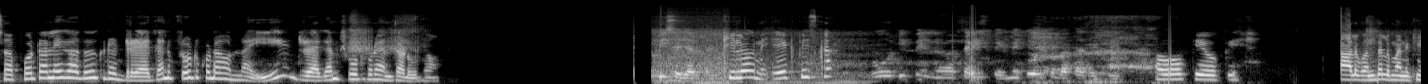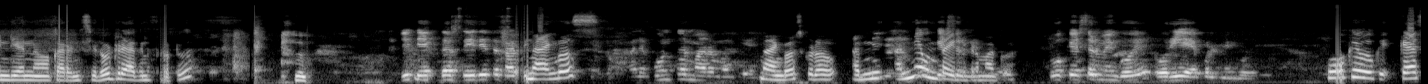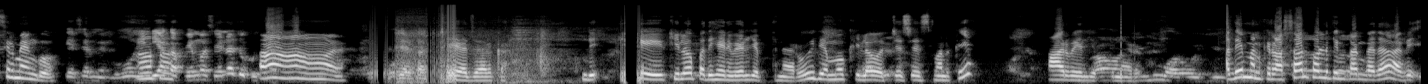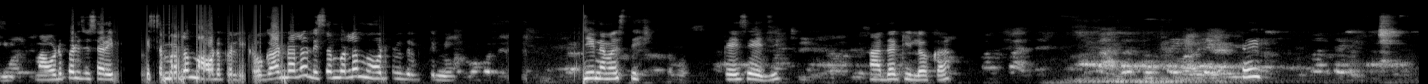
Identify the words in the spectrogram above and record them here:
సపోటాలే కాదు ఇక్కడ డ్రాగన్ ఫ్రూట్ కూడా ఉన్నాయి. డ్రాగన్ ఫ్రూట్ కూడా ఎంత అడుగుదాం? కిలో ఏక్ పీస్ కా? Okay okay. నాలుగు వందలు మనకి ఇండియన్ కరెన్సీలో డ్రాగన్ ఫ్రూట్. మ్యాంగోస్ మ్యాంగోస్ కూడా అన్ని అన్నీ ఉంటాయి ఇక్కడ మాకు. Okay sir mango ఓరియా apple mango Apple mango है okay okay Kesar mango Kesar mango वो इंडिया का फेमस है ना जो ఆ, ఆ, ఆ. गुजरात का ఏ హజార్ కా ఇది ఇది కిలో పదిహేను వేలు చెప్తున్నారు ఇదేమో కిలో వచ్చేసేసి మనకి ఆరు వేలు చెప్తున్నారు అదే మనకి రసాల పళ్ళు తింటాం కదా అవి మామిడి పళ్ళు చూసారు డిసెంబర్ లో మామిడి పళ్ళు ఉగాండాలో డిసెంబర్ లో మామిడి పళ్ళు దొరుకుతున్నాయి जी नमस्ते कैसे है जी आधा किलो का ए,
